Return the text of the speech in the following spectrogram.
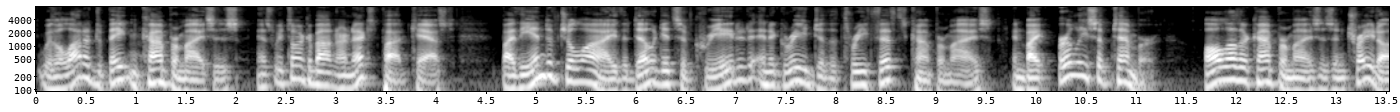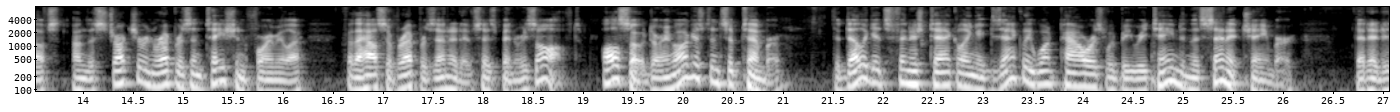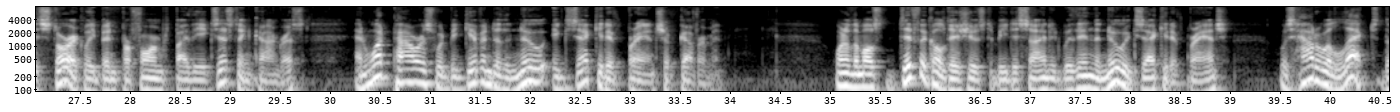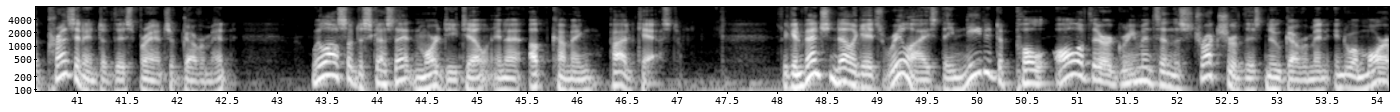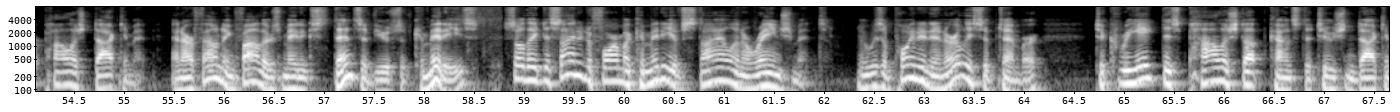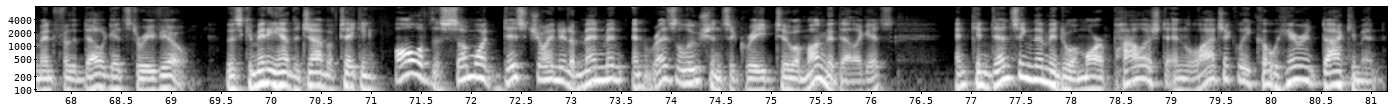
With a lot of debate and compromises, as we talk about in our next podcast, by the end of July, the delegates have created and agreed to the three fifths compromise, and by early September, all other compromises and trade offs on the structure and representation formula for the House of Representatives has been resolved. Also, during August and September, the delegates finished tackling exactly what powers would be retained in the Senate chamber that had historically been performed by the existing Congress, and what powers would be given to the new executive branch of government. One of the most difficult issues to be decided within the new executive branch was how to elect the president of this branch of government. We'll also discuss that in more detail in an upcoming podcast. The convention delegates realized they needed to pull all of their agreements and the structure of this new government into a more polished document, and our founding fathers made extensive use of committees, so they decided to form a committee of style and arrangement. It was appointed in early September to create this polished up Constitution document for the delegates to review. This committee had the job of taking all of the somewhat disjointed amendment and resolutions agreed to among the delegates and condensing them into a more polished and logically coherent document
